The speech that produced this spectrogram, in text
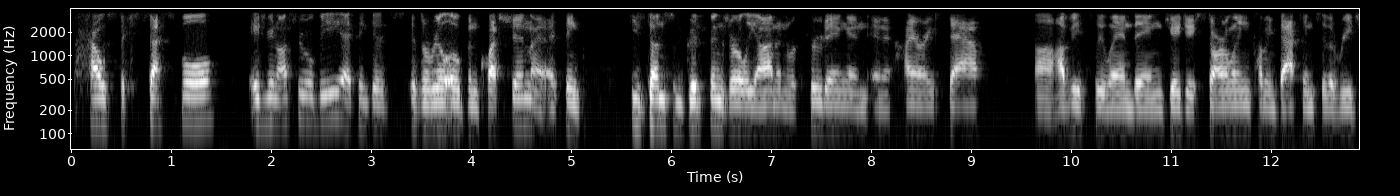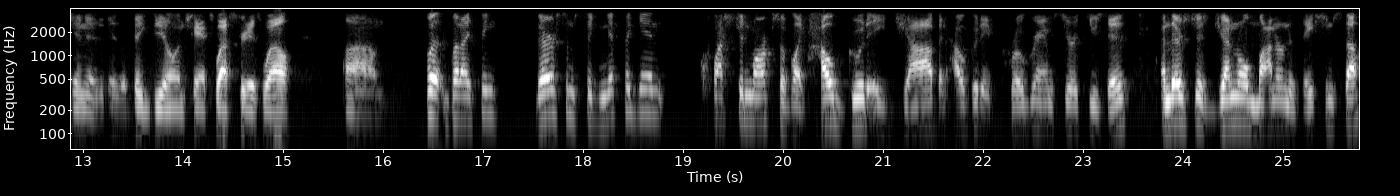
how successful Adrian Autry will be, I think, is is a real open question. I, I think he's done some good things early on in recruiting and, and hiring staff. Uh, obviously, landing J.J. Starling coming back into the region is, is a big deal, and Chance Westry as well. Um, but but I think there are some significant question marks of like how good a job and how good a program Syracuse is, and there's just general modernization stuff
